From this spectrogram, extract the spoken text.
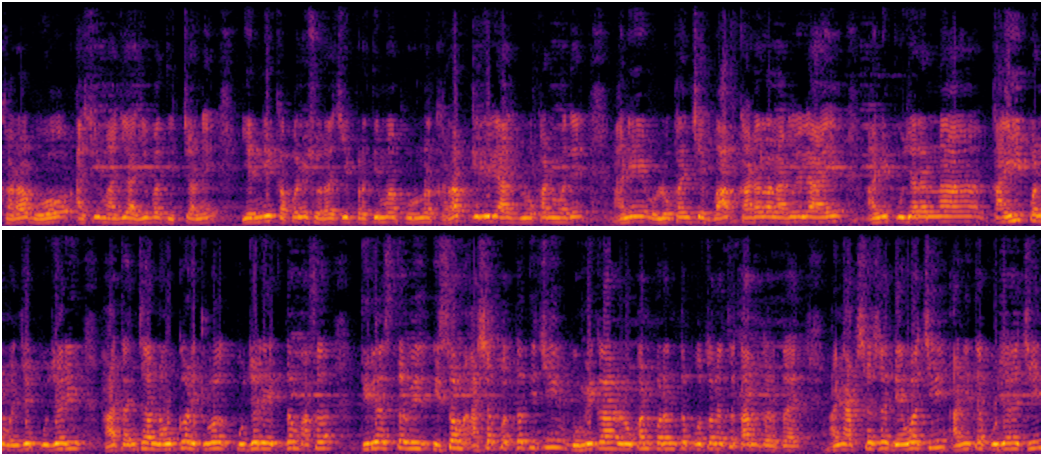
खराब हो अशी माझी अजिबात इच्छा नाही. यांनी कपालेश्वराची प्रतिमा पूर्ण खराब केलेली आज लोकांमध्ये आणि लोकांचे बाप काढायला लागलेले आहे. आणि पुजाऱ्यांना काही पण म्हणजे पुजारी हा त्यांचा नौकर किंवा पुजारी एकदम असं तिरस्त इसम अशा पद्धतीची भूमिका लोकांपर्यंत पोहोचवण्याचं काम करत आहे आणि अक्षरशः देवाची आणि त्या पुजाऱ्याची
